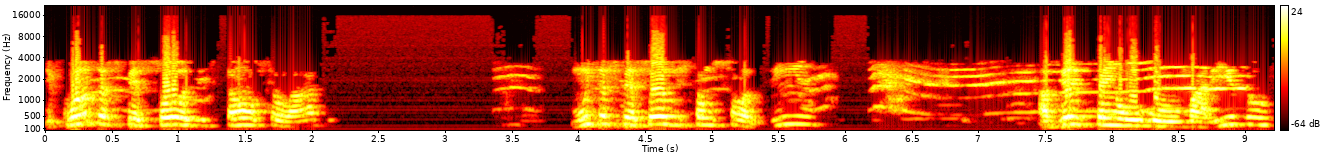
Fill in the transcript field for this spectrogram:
e quantas pessoas estão ao seu lado. Muitas pessoas estão sozinhas. Às vezes tem o, o marido,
